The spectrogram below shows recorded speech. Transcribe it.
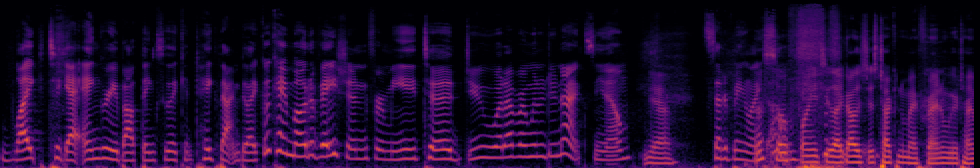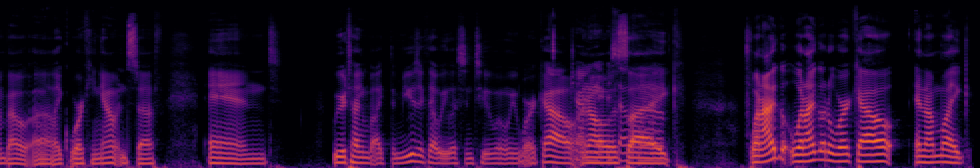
like to get angry about things so they can take that and be like, okay, motivation for me to do whatever I'm gonna do next. You know, yeah instead of being like, That's oh. so funny too. Like I was just talking to my friend. We were talking about uh, like working out and stuff, and we were talking about like the music that we listen to when we work out. And I was up. like, when I go when I go to work out and I'm like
